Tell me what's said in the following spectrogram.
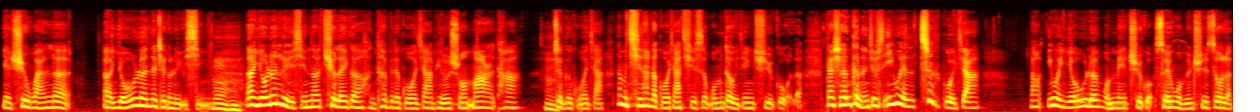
也去玩了呃游轮的这个旅行。嗯，那游轮旅行呢，去了一个很特别的国家，比如说马耳他这个国家。那么其他的国家其实我们都已经去过了，但是很可能就是因为这个国家，然后因为游轮我们没去过，所以我们去做了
